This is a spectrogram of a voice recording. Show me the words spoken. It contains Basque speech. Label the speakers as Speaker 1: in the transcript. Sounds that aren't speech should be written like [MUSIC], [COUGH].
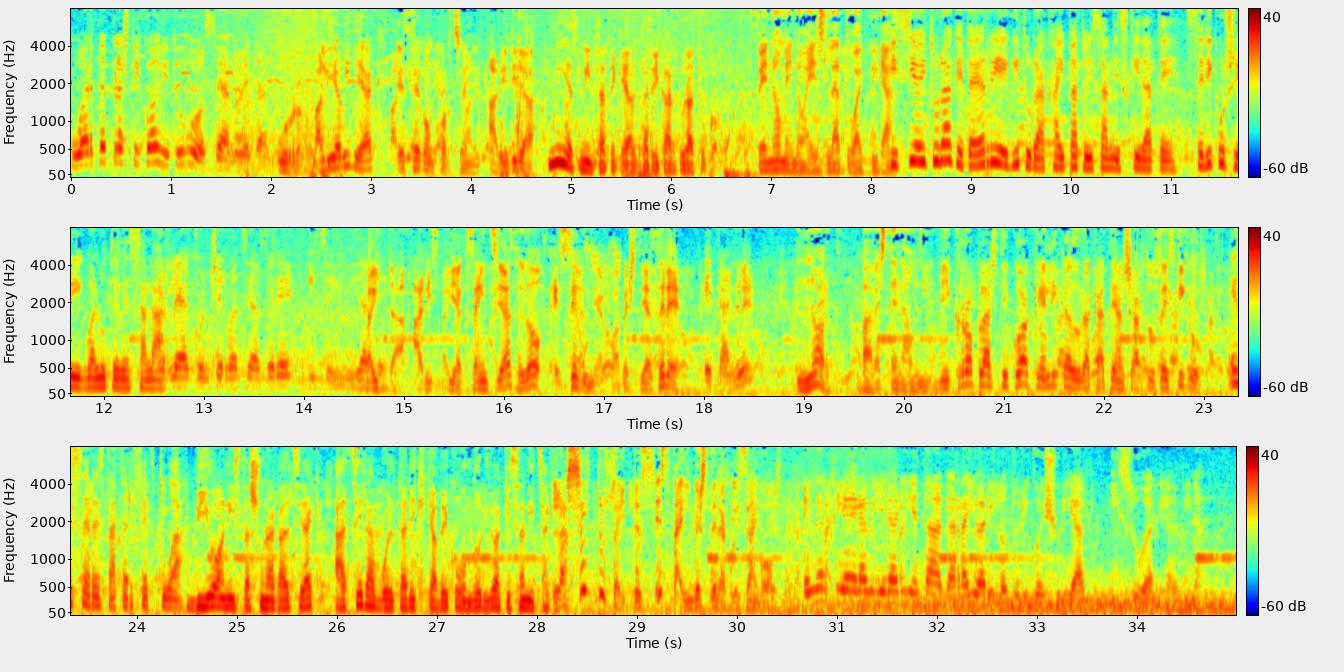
Speaker 1: Uarte plastikoak ditugu ozeanoetan.
Speaker 2: Ur baliabideak ez egon kortzen ari dira.
Speaker 3: Ni ez nintzateke alperrik harturatuko.
Speaker 4: Fenomenoa islatuak dira.
Speaker 5: Bizioiturak eta herri egiturak aipatu izan dizkidate, zerikusirik balute bezala.
Speaker 1: Erleak kontserbatzeaz ere hitz egin didate.
Speaker 2: Baita ariztiak zaintziaz edo ezeguneak babestiaz ere.
Speaker 1: Eta ni,
Speaker 4: Nork babesten hauni.
Speaker 2: Mikroplastikoak elikadura katean sartu zaizkigu.
Speaker 5: Ez ez da perfektua.
Speaker 3: Bioanistasuna galtzeak atzera bueltarik gabeko ondorioak izan ditzake.
Speaker 2: Lasaitu zaitez, ez da inbesterako izango.
Speaker 1: energia erabilerari eta garraioari loturiko isuriak izugarriak dira.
